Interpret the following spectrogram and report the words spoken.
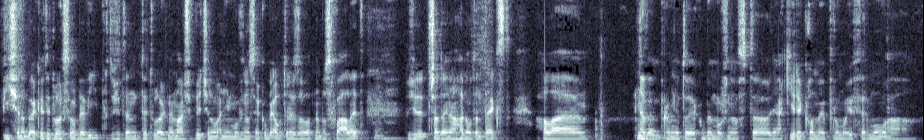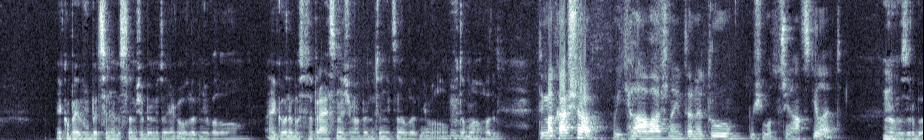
píše nebo jaký titulek se objeví, protože ten titulek nemáš většinou ani možnost jakoby autorizovat nebo schválit, hmm. takže třeba dají náhodnou ten text, ale nevím, pro mě to je jakoby možnost uh, nějaký reklamy pro moji firmu a jakoby vůbec si nemyslím, že by mi to nějak ovlivňovalo ego, nebo se právě snažím, aby mi to nic neovlivňovalo v tomhle ohledu. Ty Makáša vyděláváš na internetu, tuším od 13 let? No, zhruba.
